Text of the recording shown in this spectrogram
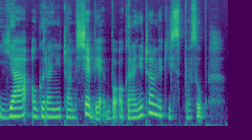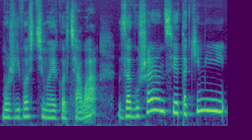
ja ograniczam siebie, bo ograniczam w jakiś sposób możliwości mojego ciała, zagłuszając je takimi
